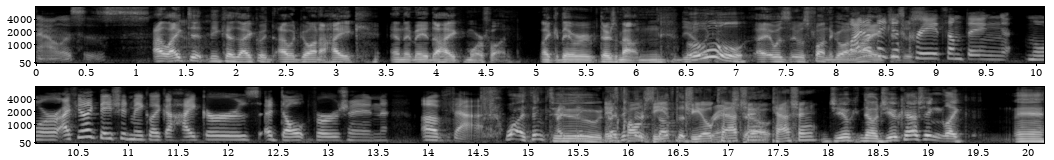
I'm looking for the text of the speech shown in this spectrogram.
"No, this is." I liked it because I could I would go on a hike and it made the hike more fun. Like they were there's a mountain. You know, Ooh. like, it was it was fun to go on Why a hike. don't they and just create something more? I feel like they should make like a hiker's adult version of that. Well, I think I think- Dude. I It's think called there's ge- stuff that's branched geocaching. Caching. Geo no geocaching like, eh,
